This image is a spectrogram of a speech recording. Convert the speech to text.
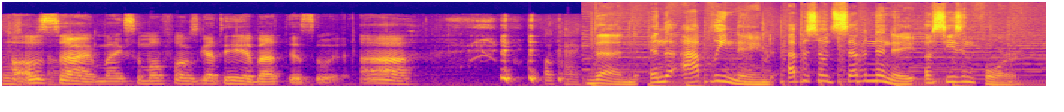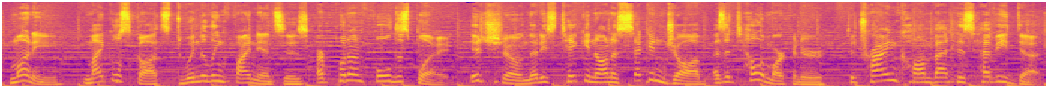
Oh, sorry, Mike. Some more folks got to hear about this one. Ah. Okay. Then, in the aptly named episode 7 and 8 of season 4, Money, Michael Scott's dwindling finances are put on full display. It's shown that he's taken on a second job as a telemarketer to try and combat his heavy debt.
